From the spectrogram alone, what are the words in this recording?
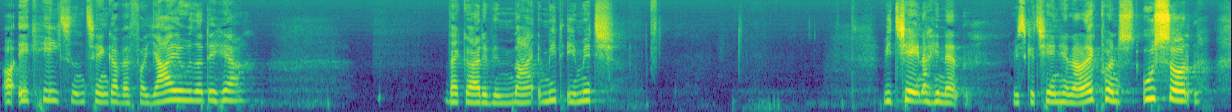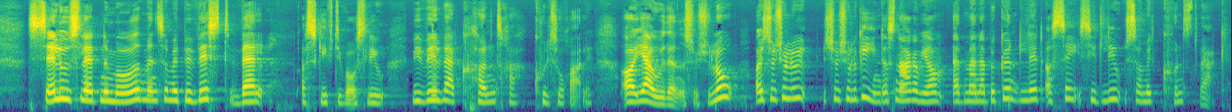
og ikke hele tiden tænker, hvad får jeg ud af det her? Hvad gør det ved mig, mit image? Vi tjener hinanden. Vi skal tjene hinanden, ikke på en usund, selvudslættende måde, men som et bevidst valg og skift i vores liv. Vi vil være kontrakulturelle. Og jeg er uddannet sociolog, og i sociologi, sociologien der snakker vi om, at man er begyndt lidt at se sit liv som et kunstværk.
